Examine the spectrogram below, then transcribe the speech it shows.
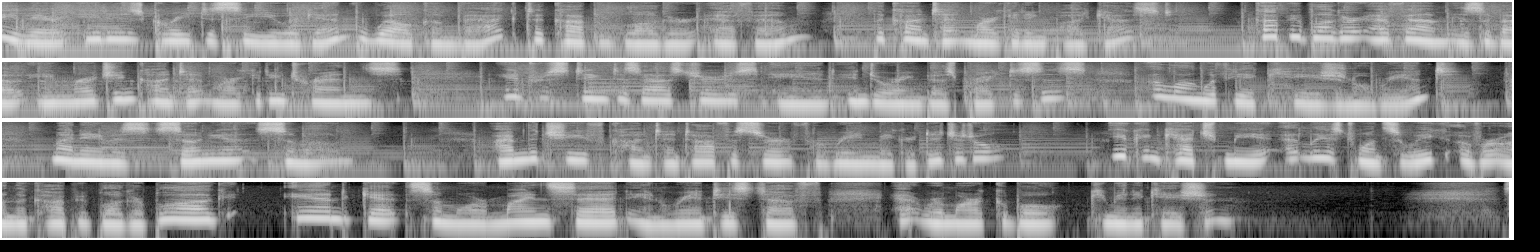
Hey there, it is great to see you again. Welcome back to Copyblogger FM, the content marketing podcast. Copyblogger FM is about emerging content marketing trends, interesting disasters, and enduring best practices, along with the occasional rant. My name is Sonia Simone. I'm the Chief Content Officer for Rainmaker Digital. You can catch me at least once a week over on the Copyblogger blog and get some more mindset and ranty stuff at Remarkable Communication.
